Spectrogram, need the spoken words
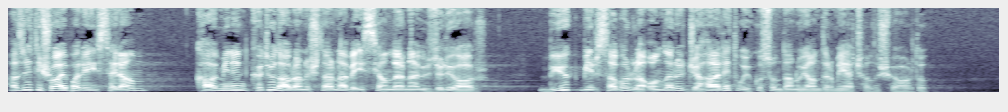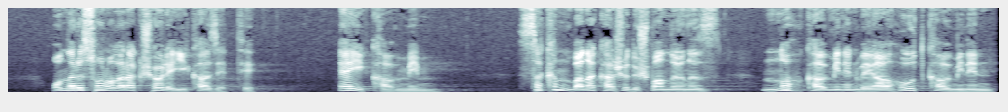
Hz. Şuayb aleyhisselam, kavminin kötü davranışlarına ve isyanlarına üzülüyor, büyük bir sabırla onları cehalet uykusundan uyandırmaya çalışıyordu. Onları son olarak şöyle ikaz etti. Ey kavmim! Sakın bana karşı düşmanlığınız, Nuh kavminin veya Hud kavminin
